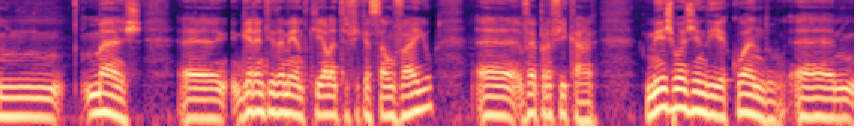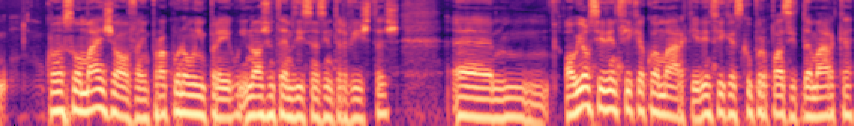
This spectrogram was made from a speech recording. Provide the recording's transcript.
um, mas uh, garantidamente que a eletrificação veio, uh, veio para ficar. Mesmo hoje em dia, quando quando eu sou mais jovem, procuram um emprego, e nós notamos isso nas entrevistas, um, ou ele se identifica com a marca, identifica-se com o propósito da marca,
